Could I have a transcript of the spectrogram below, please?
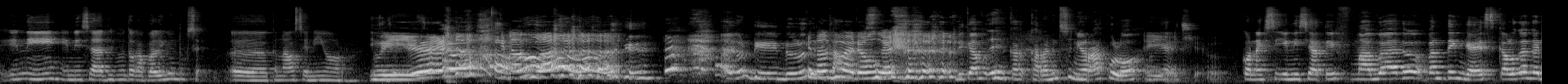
ini inisiatif untuk apa lagi? Untuk se- eh, kenal senior. Wih, kenal gua. Aku di dulu kenal gua dong. Di kampus. Eh Ka- karena itu senior aku loh. Iya. Koneksi inisiatif maba tuh penting guys kalau nggak nggak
